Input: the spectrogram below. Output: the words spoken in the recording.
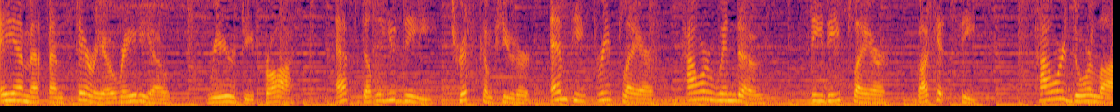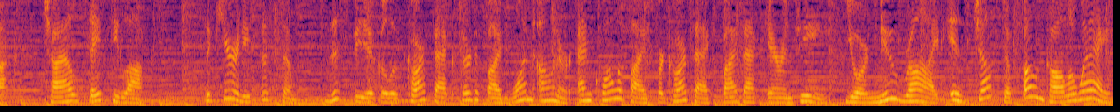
AM FM stereo radio, rear defrost, FWD, trip computer, MP3 player, power windows, CD player, bucket seats, power door locks, child safety locks, security system. This vehicle is Carfax certified one owner and qualifies for Carfax buyback guarantee. Your new ride is just a phone call away.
